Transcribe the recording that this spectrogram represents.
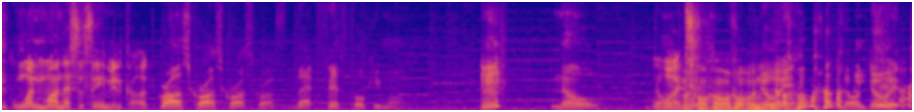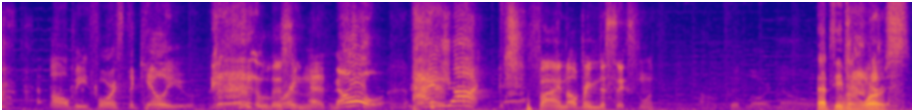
one mon that's the same incog? Kross, Kross, Kross, Kross? That fifth Pokemon. Hmm? No. Don't What? do it. Oh Do no. Don't do it. I'll be forced to kill you. Listen, man. that. No, I'm not. Fine, I'll bring the sixth one. Oh, good lord, no. That's even worse.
